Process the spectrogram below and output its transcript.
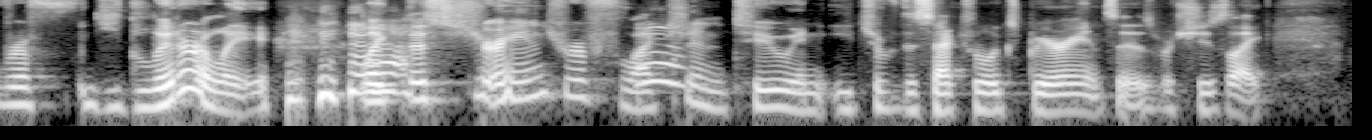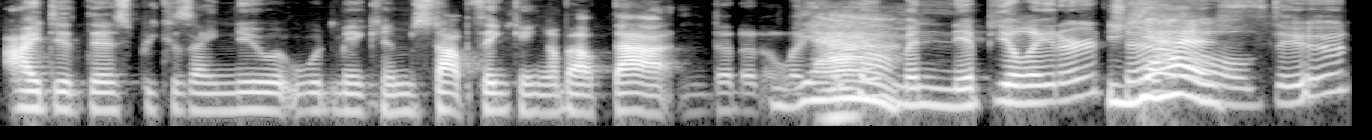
ref- literally, like the strange reflection too in each of the sexual experiences, where she's like, "I did this because I knew it would make him stop thinking about that." And da da da. Like, Yeah. manipulator. Chill, Yes. dude.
